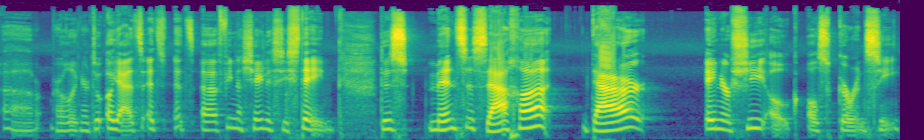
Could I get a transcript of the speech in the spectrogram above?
waar wil ik naartoe? Oh ja, het, het, het uh, financiële systeem. Dus mensen zagen daar energie ook als currency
